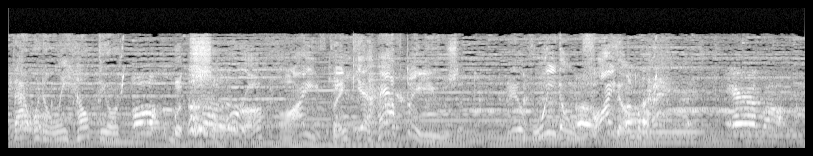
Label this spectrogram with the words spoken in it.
That would only help the or- Oh, But Sora, I think you have to use it. If we don't Oh, fight 'em, sorry. terrible.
